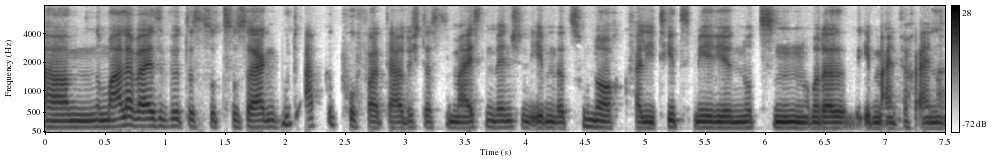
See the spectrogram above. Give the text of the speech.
ähm, normalerweise wird das sozusagen gut abgepuffert dadurch, dass die meisten Menschen eben dazu noch Qualitätsmedien nutzen oder eben einfach ein,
